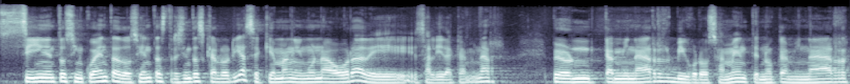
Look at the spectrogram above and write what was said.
150, 200, 300 calorías se queman en una hora de salir a caminar. Pero caminar vigorosamente, no caminar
